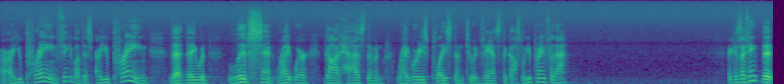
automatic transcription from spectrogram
Are, are you praying? Think about this. Are you praying that they would live sent right where God has them and right where He's placed them to advance the gospel? Are you praying for that? Because I think that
